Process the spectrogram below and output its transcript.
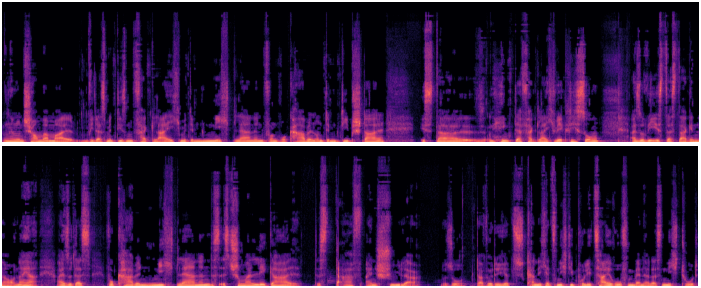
Nun schauen wir mal, wie das mit diesem Vergleich, mit dem Nichtlernen von Vokabeln und dem Diebstahl ist da, hinkt der Vergleich wirklich so? Also wie ist das da genau? Naja, also das Vokabeln nicht lernen, das ist schon mal legal. Das darf ein Schüler. So, da würde jetzt, kann ich jetzt nicht die Polizei rufen, wenn er das nicht tut,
